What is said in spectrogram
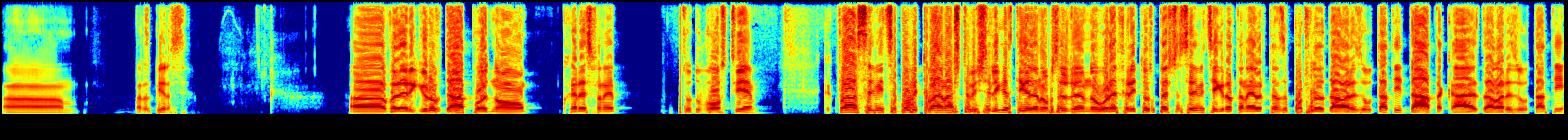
А, разбира се. А, Валери Гюров, да, по едно харесване с удоволствие. Каква седмица, Боби? Това е нашата висша лига. Стига да не обсъждаме много реферите. Успешна седмица. Играта на Евертън започва да дава резултати. Да, така е, дава резултати.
